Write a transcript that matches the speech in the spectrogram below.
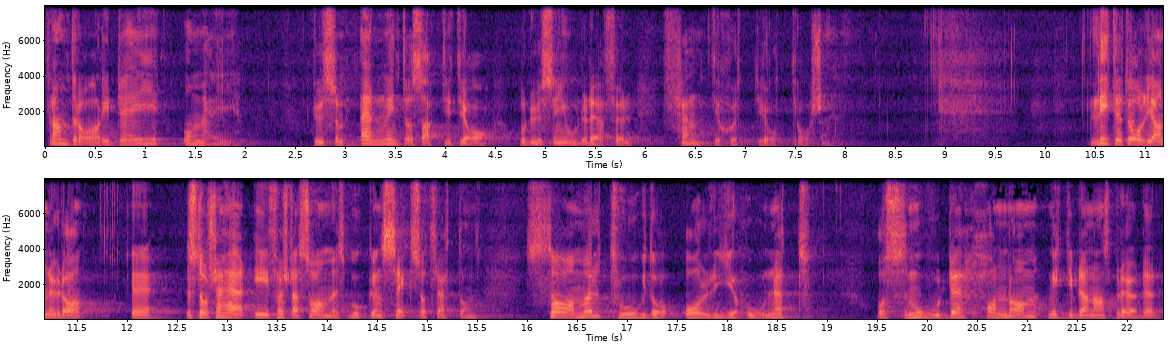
För han drar i dig och mig. Du som ännu inte har sagt ditt ja och du som gjorde det för 50, 70, 80 år sedan. Lite till oljan nu då. Eh, det står så här i Första Samuelsboken 6 och 13. Samuel tog då oljehornet och smorde honom mitt ibland hans bröder.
